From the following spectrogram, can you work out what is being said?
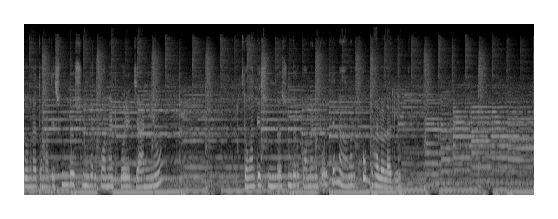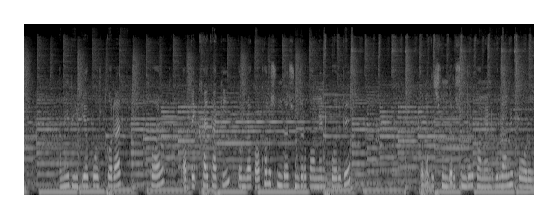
তোমরা তোমাদের সুন্দর সুন্দর কমেন্ট করে জানিও। তোমাদের সুন্দর সুন্দর কমেন্ট করতে না আমার খুব ভালো লাগে। আমি ভিডিও পোস্ট করার পর অপেক্ষায় থাকি, তোমরা কখন সুন্দর সুন্দর কমেন্ট করবে? তোমাদের সুন্দর সুন্দর কমেন্টগুলো আমি পড়ব।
